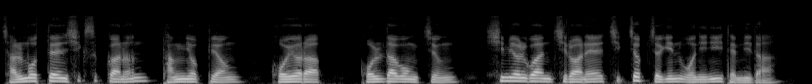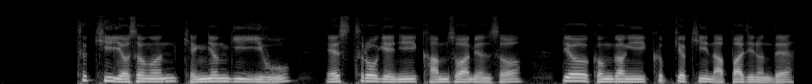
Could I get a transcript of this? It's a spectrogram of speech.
잘못된 식습관은 당뇨병, 고혈압, 골다공증, 심혈관 질환의 직접적인 원인이 됩니다. 특히 여성은 갱년기 이후 에스트로겐이 감소하면서 뼈 건강이 급격히 나빠지는데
